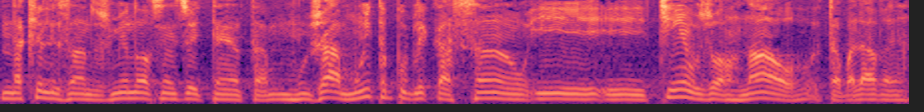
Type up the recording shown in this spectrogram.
naqueles anos 1980 já muita publicação e, e tinha o jornal, trabalhava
